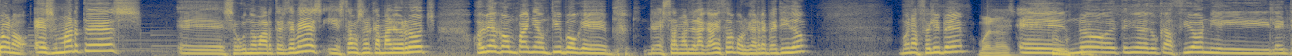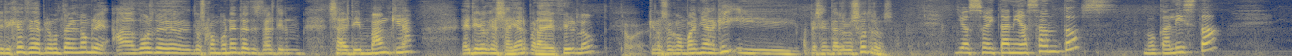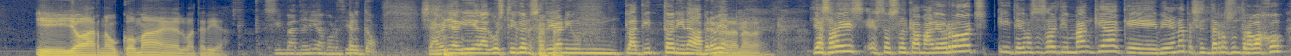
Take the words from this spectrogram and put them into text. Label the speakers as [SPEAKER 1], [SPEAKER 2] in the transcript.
[SPEAKER 1] bueno, es martes, eh, segundo martes de mes, y estamos en el Camaleo Roach. Hoy me acompaña un tipo que pff, debe estar mal de la cabeza porque ha repetido. Buenas, Felipe.
[SPEAKER 2] Buenas.
[SPEAKER 1] Eh, no he tenido la educación ni la inteligencia de preguntar el nombre a dos de los componentes de Saltim- Saltimbanquia. He tenido que ensayar para decirlo. Que nos acompañan aquí y presentaros los otros.
[SPEAKER 3] Yo soy Tania Santos, vocalista.
[SPEAKER 2] Y yo, Arnau Coma, el batería.
[SPEAKER 1] Sin batería, por cierto. Se ha venido aquí el acústico y no se ha traído ni un platito ni nada. Pero bien,
[SPEAKER 2] Nada, nada.
[SPEAKER 1] ya sabéis, esto es el Camaleo Roach y tenemos a Saltimbanquia que vienen a presentarnos un trabajo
